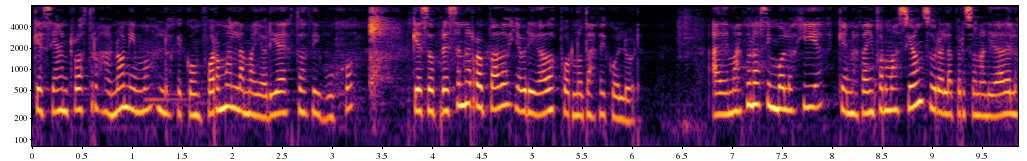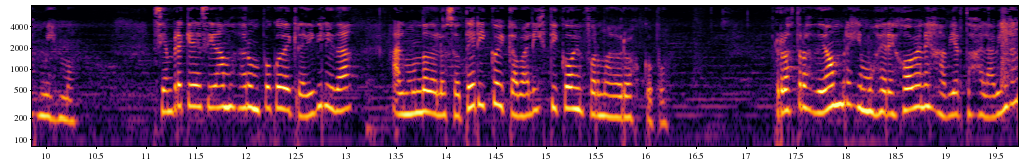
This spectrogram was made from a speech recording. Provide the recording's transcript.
que sean rostros anónimos los que conforman la mayoría de estos dibujos, que se ofrecen arropados y abrigados por notas de color, además de una simbología que nos da información sobre la personalidad de los mismos. Siempre que decidamos dar un poco de credibilidad al mundo de lo esotérico y cabalístico en forma de horóscopo. Rostros de hombres y mujeres jóvenes abiertos a la vida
